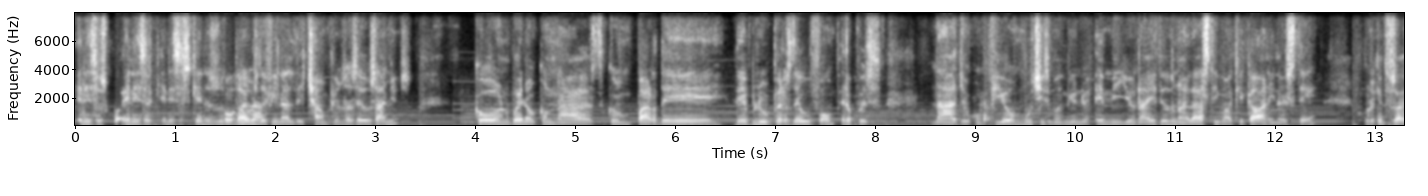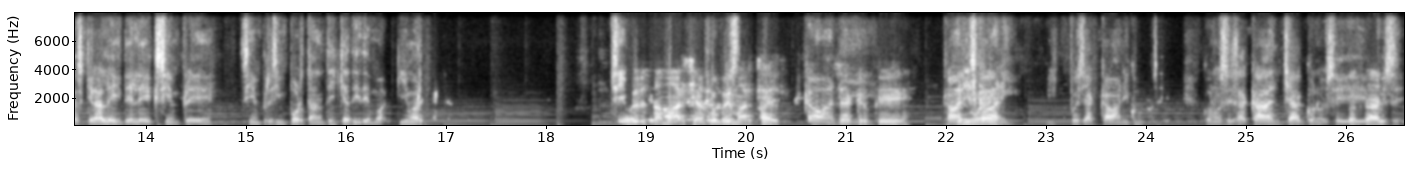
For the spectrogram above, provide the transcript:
en esos en esos, en esos, en esos octavos de final de Champions hace dos años con bueno con, unas, con un par de, de bloopers de Buffon pero pues nada, yo confío muchísimo en mi, en mi, United, una lástima que Cavani no esté, porque tú sabes que la ley del ex siempre, siempre es importante y que a ti te y marca. Sí, pero está marcha, vuelve pues, marcha. Cavani, o creo que Cavani es Cavani, y pues ya Cavani conoce, conoce esa cancha, conoce pues,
